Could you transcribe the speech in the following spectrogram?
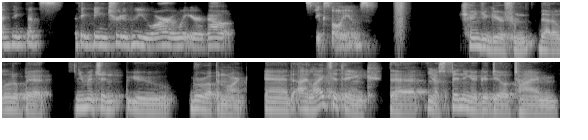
I think that's I think being true to who you are and what you're about speaks volumes. Changing gears from that a little bit, you mentioned you grew up in Lawrence. And I like to think that, you know, spending a good deal of time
